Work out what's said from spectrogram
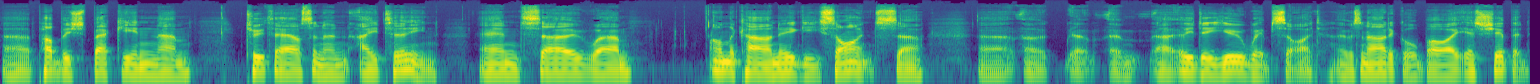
uh, published back in um, 2018, and so um, on the Carnegie Science. Uh, uh, uh, uh um, uh, edu website. There was an article by S. Sheppard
